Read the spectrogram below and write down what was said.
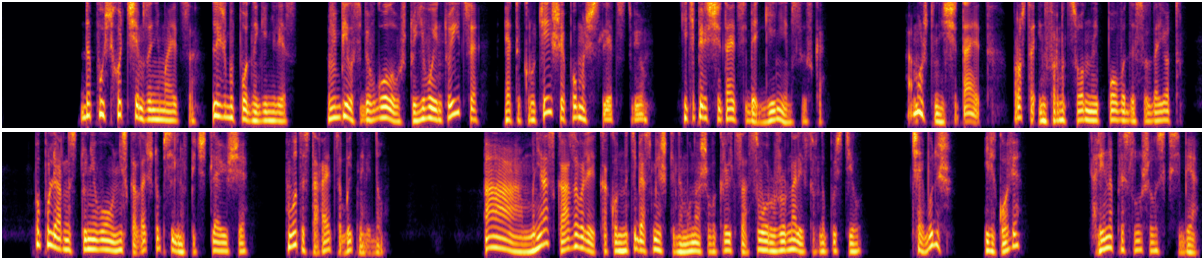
«Да пусть хоть чем занимается, лишь бы под ноги не лез. Вбил себе в голову, что его интуиция — это крутейшая помощь следствию, и теперь считает себя гением сыска. А может, и не считает, просто информационные поводы создает. Популярность у него, не сказать, чтоб сильно впечатляющая. Вот и старается быть на виду. «А, мне рассказывали, как он на тебя с Мишкиным у нашего крыльца свору журналистов напустил. Чай будешь? Или кофе?» Арина прислушалась к себе.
